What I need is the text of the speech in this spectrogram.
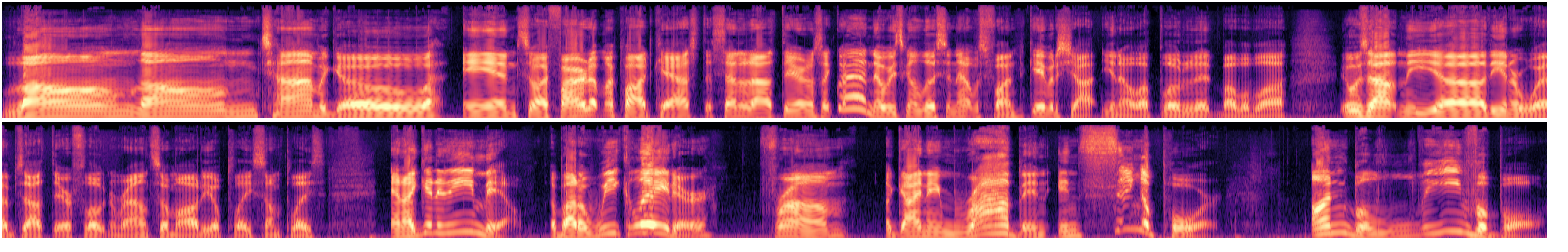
long, long time ago. And so I fired up my podcast, I sent it out there, and I was like, well, nobody's going to listen. That was fun. Gave it a shot, you know, uploaded it, blah, blah, blah. It was out in the, uh, the interwebs out there floating around, some audio place, someplace. And I get an email about a week later from a guy named Robin in Singapore. Unbelievable.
